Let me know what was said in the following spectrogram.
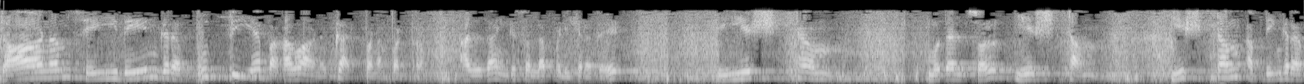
தானம் செய்தேங்கிற புத்திய பகவானுக்கு அர்ப்பணம் பண்றோம். அதுதான் இங்கு சொல்லப்படுகிறது. இஷ்டம். முதல் சொல் இஷ்டம். இஷ்டம் அப்படிங்கிற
